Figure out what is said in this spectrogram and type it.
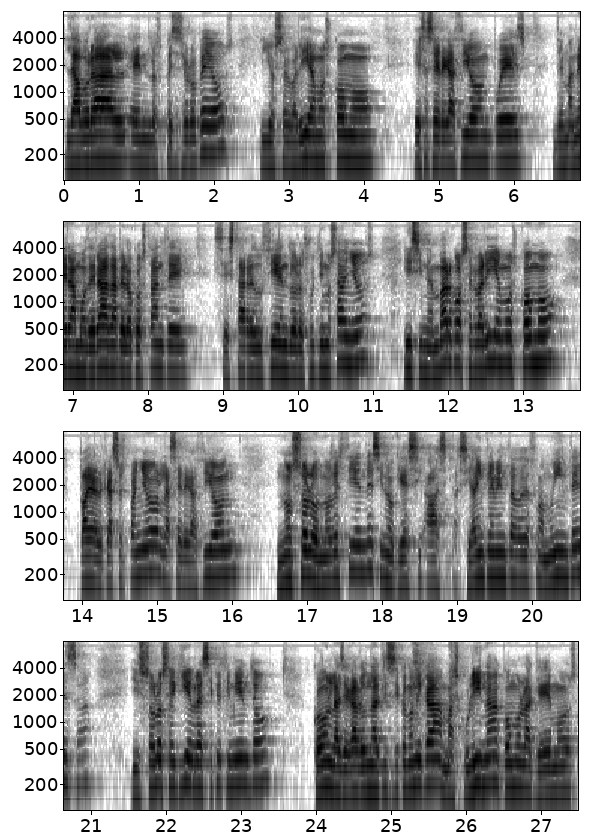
laboral en los países europeos y observaríamos cómo esa segregación, pues, de manera moderada pero constante, se está reduciendo en los últimos años y, sin embargo, observaríamos cómo, para el caso español, la segregación no solo no desciende, sino que se ha incrementado de forma muy intensa y solo se quiebra ese crecimiento con la llegada de una crisis económica masculina como la que, hemos,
